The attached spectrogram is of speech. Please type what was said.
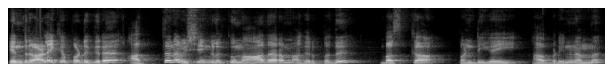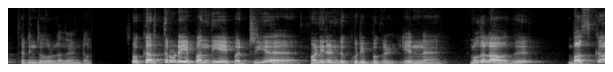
என்று அழைக்கப்படுகிற அத்தனை விஷயங்களுக்கும் ஆதாரமாக இருப்பது பஸ்கா பண்டிகை அப்படின்னு நம்ம தெரிந்து கொள்ள வேண்டும். ஸோ கர்த்தருடைய பந்தியை பற்றிய பனிரெண்டு குறிப்புகள் என்ன? முதலாவது பஸ்கா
